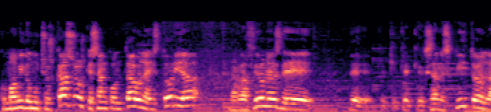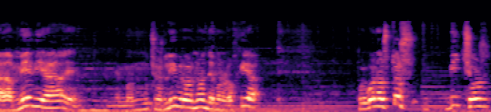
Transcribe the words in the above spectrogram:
como ha habido muchos casos que se han contado en la historia, narraciones de, que, se han escrito en la Edad Media, en, muchos libros, ¿no? En demonología. Pues bueno, estos bichos,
